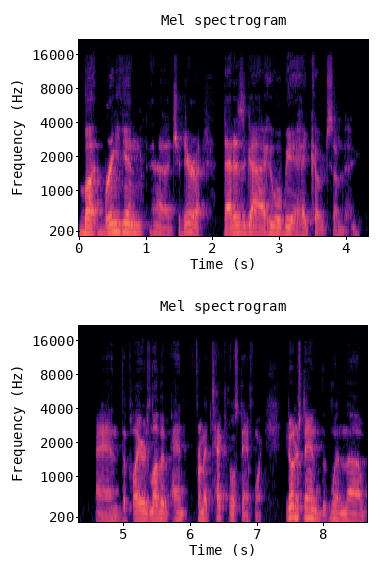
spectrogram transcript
But bringing in uh, Chidera, that is a guy who will be a head coach someday. And the players love him. And from a technical standpoint, you don't understand when uh,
